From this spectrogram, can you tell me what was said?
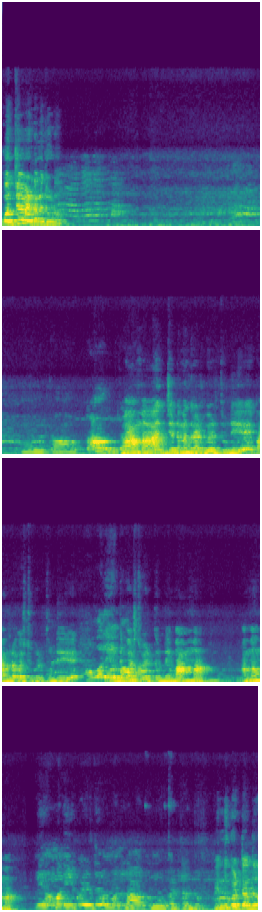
కొంచెం పెడతాను చూడు? మా. అమ్మ జనమందిరానికి పెడుతుండే పంద్ర ఆగస్టు పెడుతుండే ఫస్ట్. పెడుతుండే మా అమ్మ అమ్మమ్మ. మీ అమ్మ నీకు పెడితే మళ్ళీ నాకు నువ్వు పెట్టద్దు. ఎందుకు కొట్టద్దు?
